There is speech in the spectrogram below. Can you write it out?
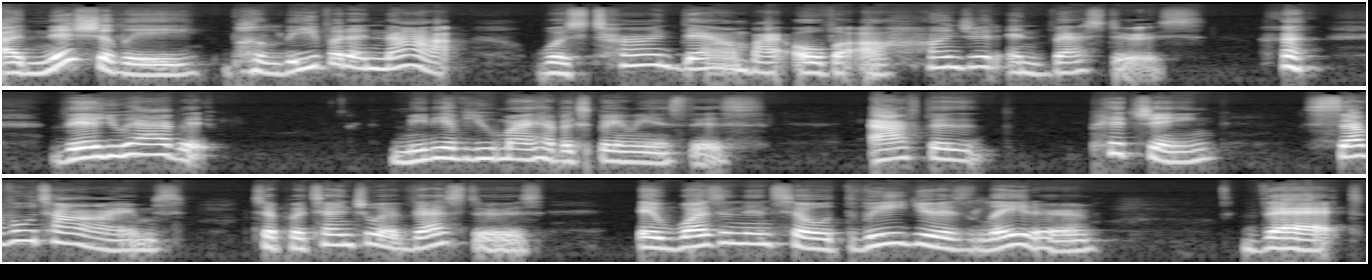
initially, believe it or not, was turned down by over a hundred investors. there you have it. Many of you might have experienced this. After pitching several times to potential investors, it wasn't until three years later that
